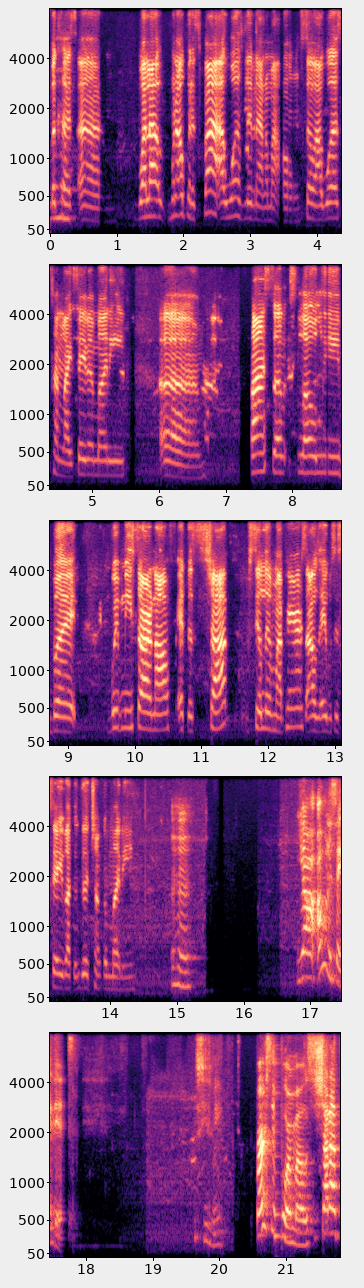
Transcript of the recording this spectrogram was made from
because um while I when I opened a spot, I was living out on my own, so I was kind of like saving money, um, buying stuff slowly, but with me starting off at the shop, still living with my parents, I was able to save like a good chunk of money. Mm-hmm. Y'all, I want to say this. Excuse me. First and foremost, shout out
